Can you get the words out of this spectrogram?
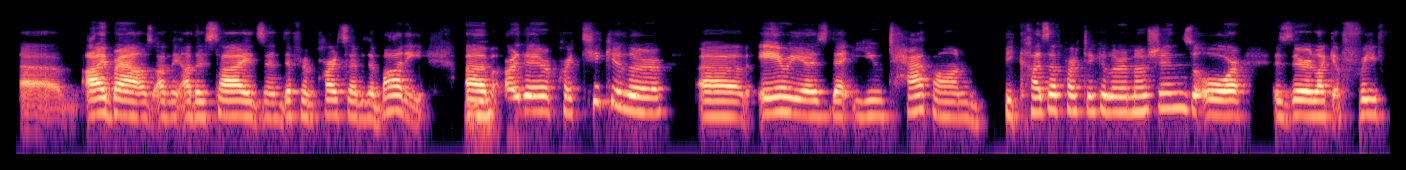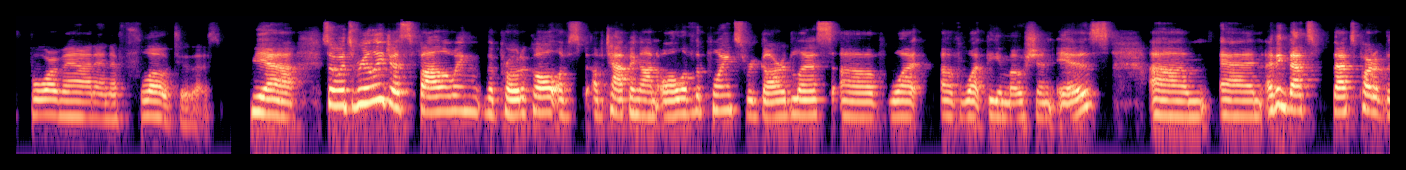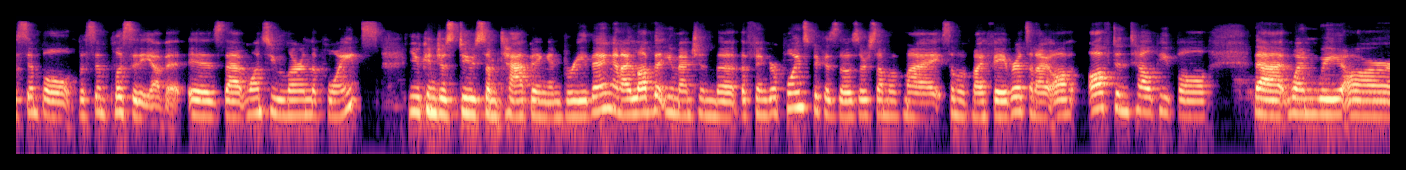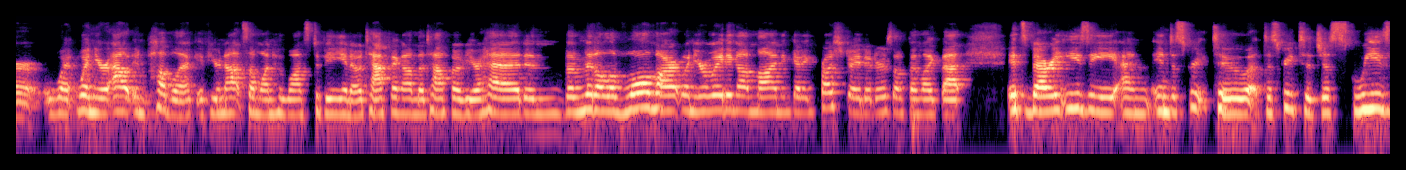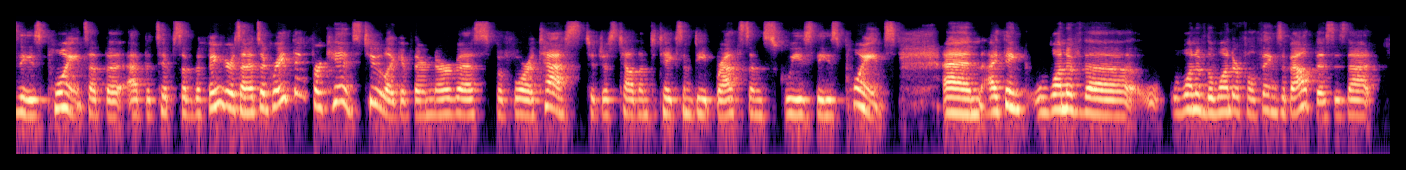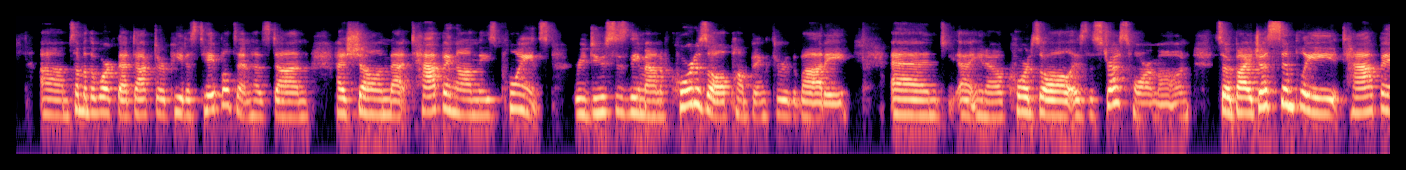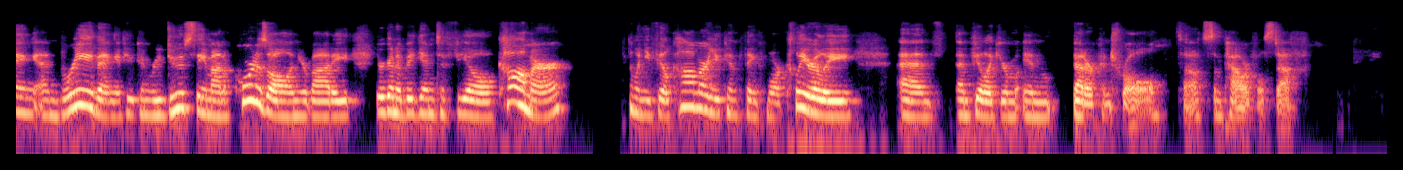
uh, eyebrows on the other sides and different parts of the body. Mm-hmm. Um, are there particular uh, areas that you tap on because of particular emotions, or is there like a free format and a flow to this? Yeah. So it's really just following the protocol of, of tapping on all of the points, regardless of what of what the emotion is. Um, and i think that's that's part of the simple the simplicity of it is that once you learn the points you can just do some tapping and breathing. And i love that you mentioned the the finger points because those are some of my some of my favorites. And i often tell people that when we are when, when you're out in public if you're not someone who wants to be you know tapping on the top of your head in the middle of walmart when you're waiting online and getting frustrated or something like that it's very easy and indiscriminate discreet to discreet to just squeeze these points at the at the tips of the fingers. And it's a great thing for kids too like if they're nervous before a test to just tell them to take some deep breaths and squeeze these points. And i think one of the one of the wonderful things about this is that um, some of the work that Dr. Peta Stapleton has done has shown that tapping on these points reduces the amount of cortisol pumping through the body. And, uh, you know, cortisol is the stress hormone. So by just simply tapping and breathing, if you can reduce the amount of cortisol in your body, you're going to begin to feel calmer. When you feel calmer, you can think more clearly and and feel like you're in better control. So it's some powerful stuff.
